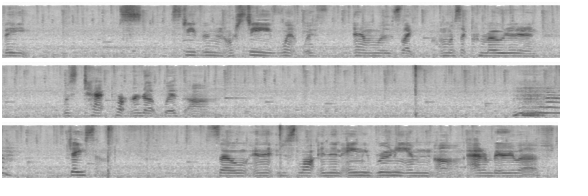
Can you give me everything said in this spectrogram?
they S Steven or Steve went with and was like almost like promoted and was partnered up with um Jason. So and it just and then Amy Bruni and um, Adam Berry left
